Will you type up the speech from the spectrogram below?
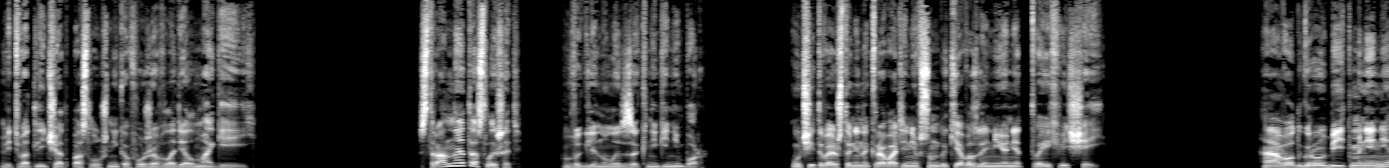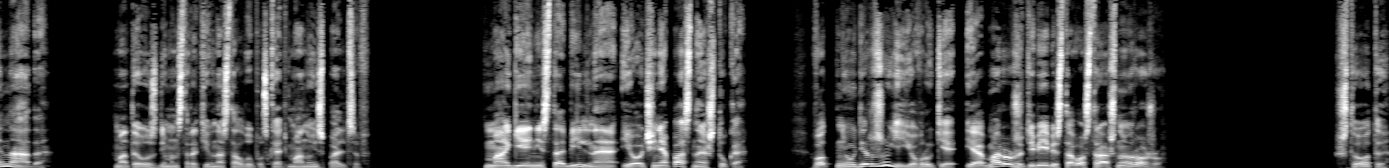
ведь в отличие от послушников уже владел магией. «Странно это слышать», — выглянул из-за книги Небор, «учитывая, что ни на кровати, ни в сундуке возле нее нет твоих вещей». «А вот грубить мне не надо», — Матеус демонстративно стал выпускать ману из пальцев. «Магия нестабильная и очень опасная штука. Вот не удержу ее в руке и обморожу тебе и без того страшную рожу. Что ты?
